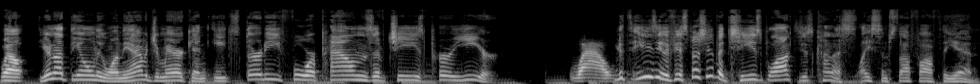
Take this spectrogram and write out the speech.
Well, you're not the only one. The average American eats 34 pounds of cheese per year. Wow. It's easy if you especially have a cheese block to just kind of slice some stuff off the end.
